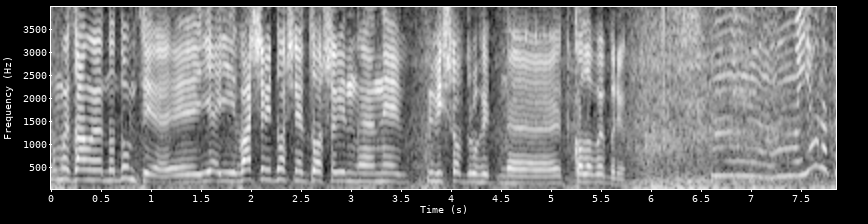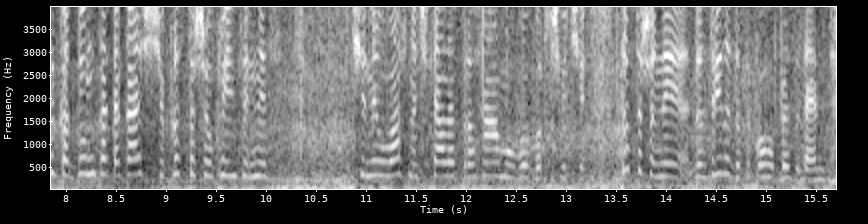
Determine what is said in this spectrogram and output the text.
Ну, ми з вами однодумці. Е, і Ваше відношення до того, що він е, не війшов в друге коло виборів. Моя, наприклад, думка така, що просто що українці не чи не уважно читали програму виборчу, чи просто що не дозріли до такого президента.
